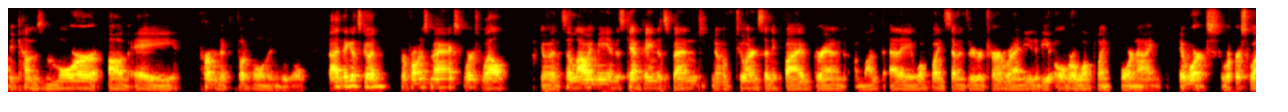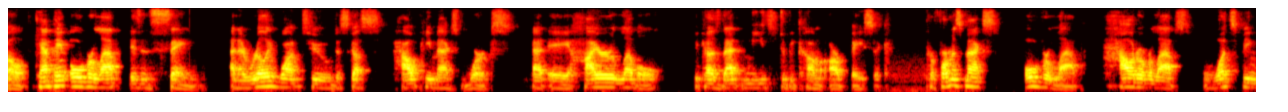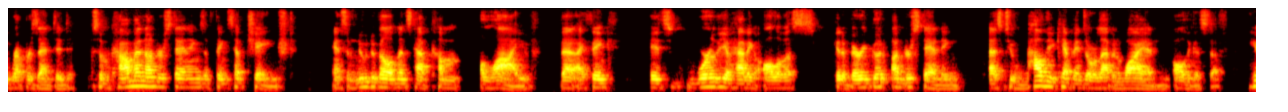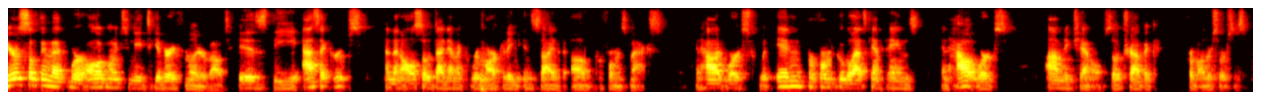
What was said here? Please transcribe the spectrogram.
becomes more of a permanent foothold in Google. I think it's good. Performance Max works well. You know, it's allowing me in this campaign to spend, you know, 275 grand a month at a 1.73 return where I need to be over 1.49. It works, works well. Campaign overlap is insane. And I really want to discuss how PMax works at a higher level because that needs to become our basic. Performance Max overlap, how it overlaps, what's being represented, some common understandings of things have changed, and some new developments have come alive that I think it's worthy of having all of us get a very good understanding as to how the campaigns overlap and why and all the good stuff. Here's something that we're all going to need to get very familiar about is the asset groups and then also dynamic remarketing inside of Performance Max and how it works within perform Google Ads campaigns and how it works omni-channel, so traffic from other sources.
